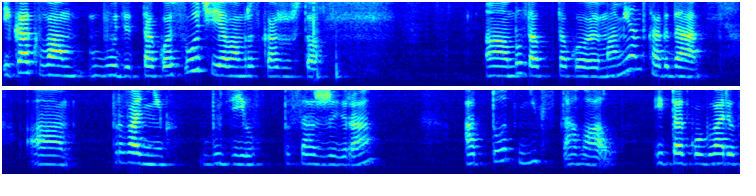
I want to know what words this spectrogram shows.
И как вам будет такой случай, я вам расскажу, что а, был так, такой момент, когда а, проводник будил пассажира, а тот не вставал. И такой говорил,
